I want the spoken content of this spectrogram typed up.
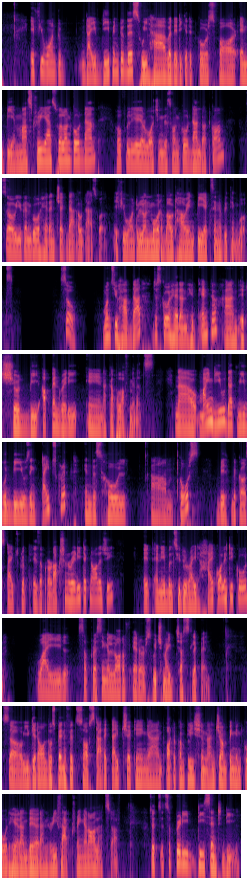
If you want to dive deep into this, we have a dedicated course for NPM mastery as well on Codedamn. Hopefully you're watching this on codedamn.com. So you can go ahead and check that out as well if you want to learn more about how NPX and everything works. So once you have that, just go ahead and hit enter and it should be up and ready in a couple of minutes. Now, mind you that we would be using TypeScript in this whole um, course because TypeScript is a production ready technology. It enables you to write high quality code while suppressing a lot of errors which might just slip in. So you get all those benefits of static type checking and auto completion and jumping in code here and there and refactoring and all that stuff. So it's, it's a pretty decent deal.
